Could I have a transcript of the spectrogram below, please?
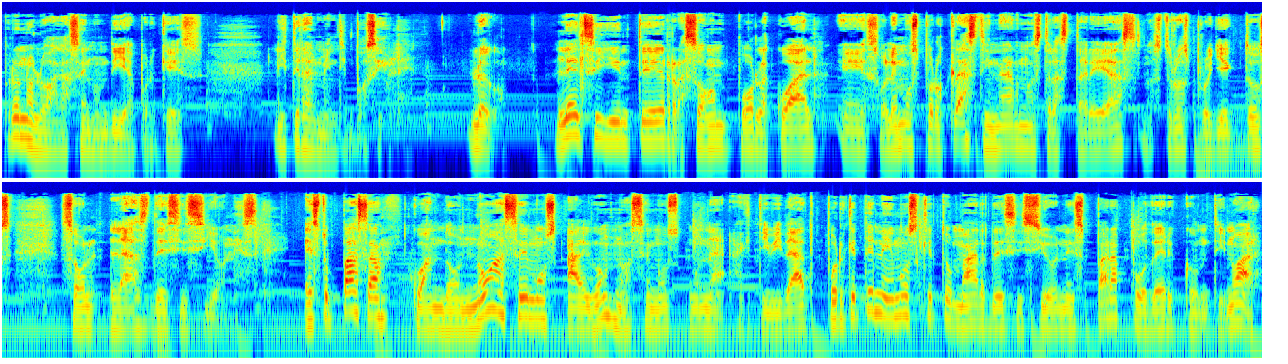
Pero no lo hagas en un día porque es literalmente imposible. Luego, La siguiente razón por la cual eh, solemos procrastinar nuestras tareas, nuestros proyectos, son las decisiones. Esto pasa cuando no hacemos algo, no hacemos una actividad porque tenemos que tomar decisiones para poder continuar.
